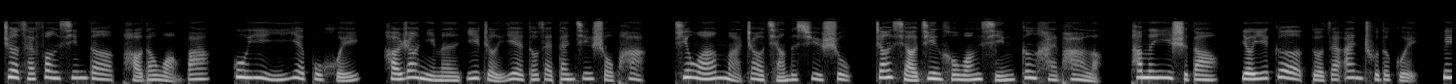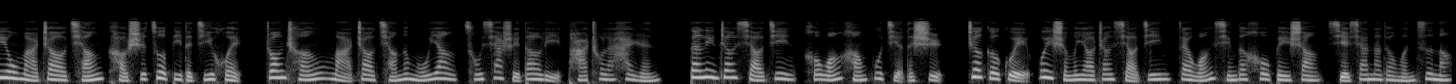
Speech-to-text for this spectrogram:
这才放心的跑到网吧，故意一夜不回，好让你们一整夜都在担惊受怕。”听完马兆强的叙述，张小静和王行更害怕了。他们意识到有一个躲在暗处的鬼，利用马兆强考试作弊的机会，装成马兆强的模样，从下水道里爬出来害人。但令张小静和王航不解的是，这个鬼为什么要张小静在王行的后背上写下那段文字呢？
